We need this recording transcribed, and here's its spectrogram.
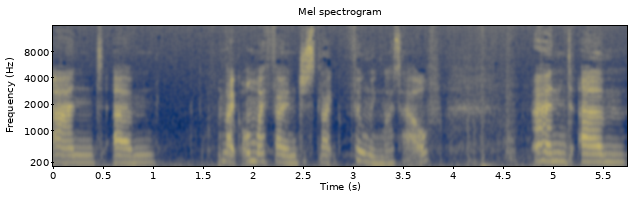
and um, like on my phone, just like filming myself, and um,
